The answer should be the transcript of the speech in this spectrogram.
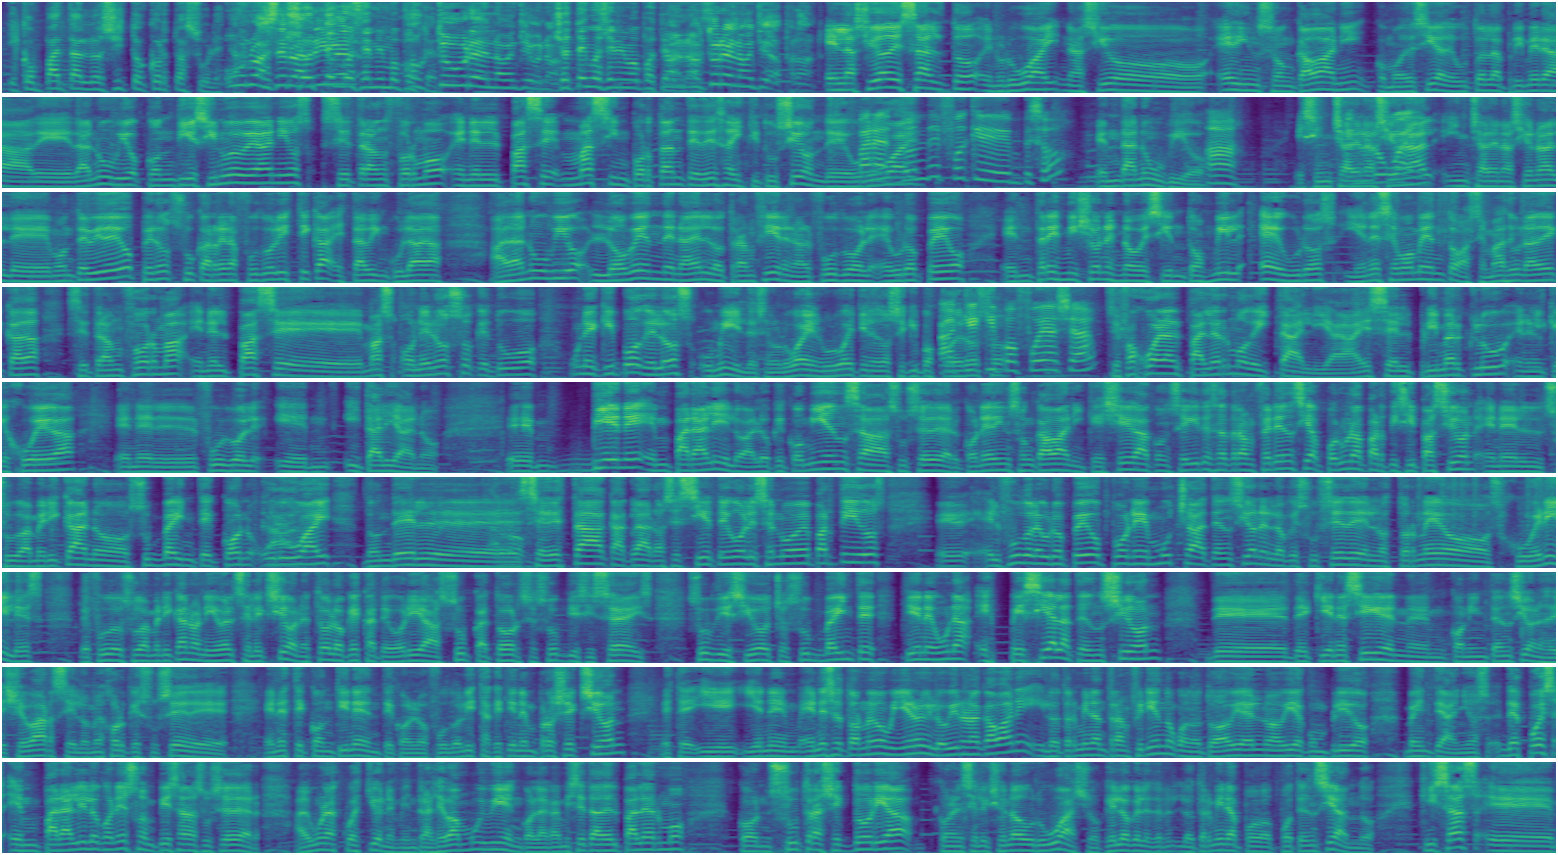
y con pantaloncito corto azul. está. 1 a 0 Yo a River, tengo ese mismo póster. octubre del 91. Yo tengo ese mismo póster. no, en octubre del 92, perdón. En la ciudad de Salto, en Uruguay, nació Edinson Cavani, como decía, debutó en la primera de Danubio. Con 19 años se transformó en el pase más importante de esa institución de ¿Para Uruguay, dónde fue que empezó? en Danubio. Ah, Es hincha de Uruguay. Nacional, hincha de Nacional de Montevideo, pero su carrera futbolística está vinculada a Danubio. Lo venden a él, lo transfieren al fútbol europeo en 3.900.000 euros y en ese momento, hace más de una década, se transforma en el pase más oneroso que tuvo un equipo de los humildes en Uruguay. En Uruguay tiene dos equipos ¿a qué poderosos. equipo fue allá? Se fue a jugar al Palermo de Italia. Es el primer club en el que juega en el fútbol eh, italiano. Eh, viene en paralelo a lo que comienza a suceder con Edinson Cavani, que llega a conseguir esa transferencia por una participación en el sudamericano sub-20 con Uruguay, donde él eh, se destaca, claro, hace siete goles en nueve partidos. Eh, el fútbol europeo pone mucha atención en lo que sucede en los torneos juveniles de fútbol sudamericano a nivel selecciones. Todo lo que es categoría sub-14, sub-16, sub-18, sub-20, tiene una especial atención de, de quienes siguen eh, con de llevarse lo mejor que sucede en este continente con los futbolistas que tienen proyección. Este, y en, ese torneo vinieron y lo vieron a Cavani y lo terminan transfiriendo cuando todavía él no había cumplido 20 años. Después, en paralelo con eso, empiezan a suceder algunas cuestiones mientras le va muy bien con la camiseta del Palermo, con su trayectoria con el seleccionado uruguayo, que es lo que lo termina po- potenciando. Quizás eh,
